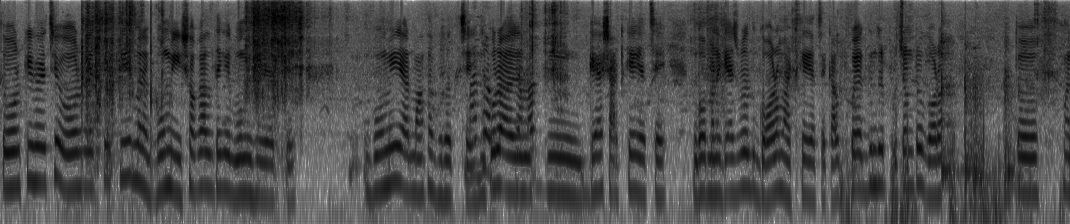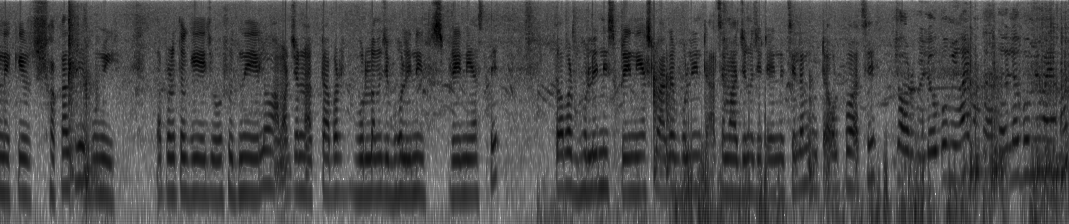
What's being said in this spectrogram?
তো ওর কি হয়েছে ওর হয়েছে কি মানে বমি সকাল থেকে বমি হয়ে যাচ্ছে। বমি আর মাথা ঘুরাচ্ছে। পুরো গ্যাস আটকে গেছে। মানে গ্যাস বলতে গরম আটকে গেছে। কাল কয়েকদিন ধরে প্রচণ্ড গরম। তো মানে কি সকাল থেকে বমি। তারপরে তো গিয়ে যে ওষুধ নিয়ে এলো আমার জন্য একটা আবার বললাম যে ভলিনি স্প্রে নিয়ে আসতে। তো আবার ভলিনি স্প্রে নিয়ে আসলো আগের ভলিনটা আছে মার জন্য যেটা এনেছিলাম ওটা অল্প আছে। জ্বর হইলেও বমি হয় মাথা হইলেও বমি হয় আমার।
